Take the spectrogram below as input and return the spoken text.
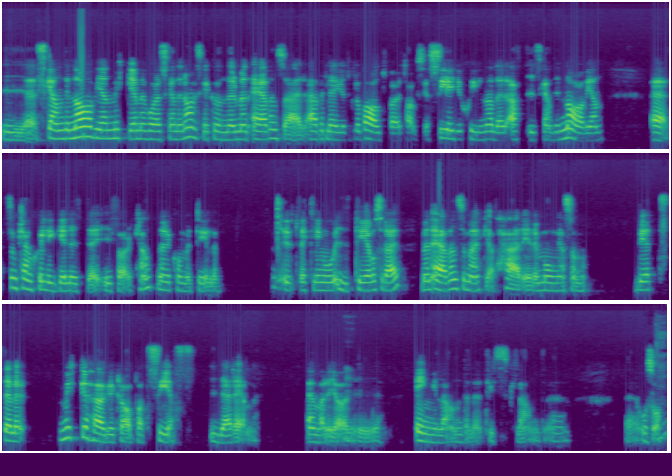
i eh, Skandinavien mycket med våra skandinaviska kunder men även så är Avidly ett globalt företag så jag ser ju skillnader att i Skandinavien eh, som kanske ligger lite i förkant när det kommer till utveckling och IT och sådär. Men även så märker jag att här är det många som det ställer mycket högre krav på att ses IRL än vad det gör mm. i England eller Tyskland eh, eh och så, mm.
